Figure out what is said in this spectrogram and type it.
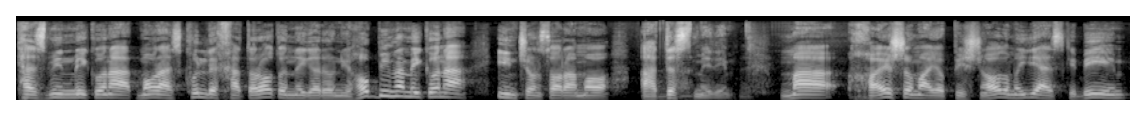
تضمین می‌کند ما را از کل خطرات و نگرانی ها بیمه می‌کنه. این چون را ما دست میدیم. ما خواهش ما یا پیشنهاد ما این است که بیم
